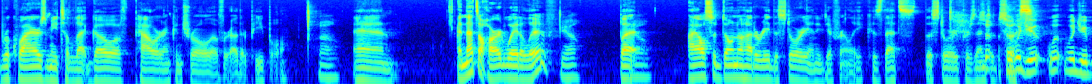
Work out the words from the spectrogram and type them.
requires me to let go of power and control over other people Wow. and and that's a hard way to live Yeah. but Yeah. I also don't know how to read the story any differently because that's the story presented. so to would us. you would would you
